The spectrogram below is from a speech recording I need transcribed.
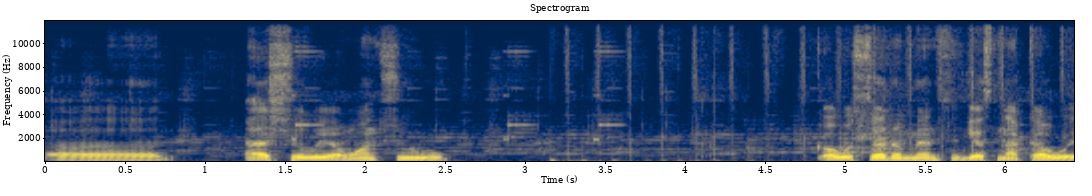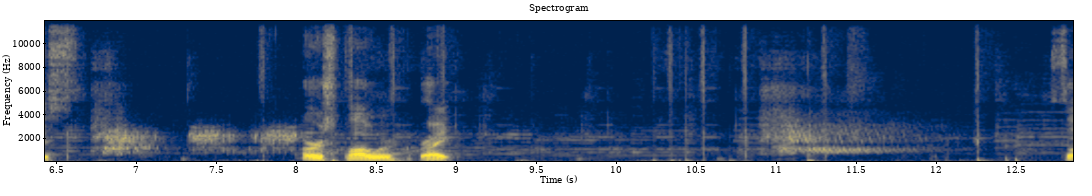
Uh, actually, I want to go with settlements and just knock out with Earth power, right? It's a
